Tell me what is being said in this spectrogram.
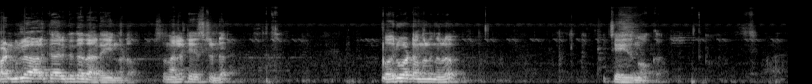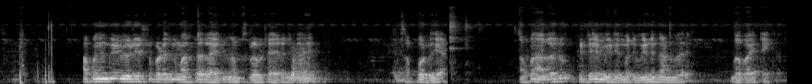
പണ്ടുള്ള ആൾക്കാർക്കൊക്കെ അത് അറിയും കേട്ടോ. സോ നല്ല ടേസ്റ്റ് ഉണ്ട്. ഒരു വട്ടം നിങ്ങൾ ചെയ്ത് നോക്കുക അപ്പോൾ നിങ്ങൾക്ക് ഈ വീഡിയോ ഇഷ്ടപ്പെടുമെങ്കിൽ മറക്കാതെ ലൈക്ക് സബ്സ്ക്രൈബ് ഷെയർ സപ്പോർട്ട് ചെയ്യുക അപ്പോൾ നല്ലൊരു കിട്ടിയ വീഡിയോ പറ്റി വീണ്ടും കാണുന്നവരെ ബൈ ടേക്ക്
